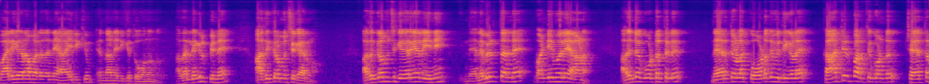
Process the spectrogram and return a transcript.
ബാലികേറാമല തന്നെ ആയിരിക്കും എന്നാണ് എനിക്ക് തോന്നുന്നത്. അതല്ലെങ്കിൽ പിന്നെ അതിക്രമിച്ച് കയറണം. അതിക്രമിച്ച് കയറിയാൽ ഇനി നിലവിൽ തന്നെ വണ്ടിമൂലയാണ്. അതിന്റെ കൂട്ടത്തിൽ നേരത്തെയുള്ള കോടതി വിധികളെ കാറ്റിൽ പറത്തിക്കൊണ്ട് ക്ഷേത്ര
